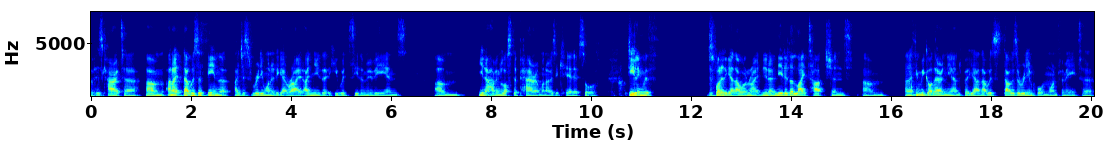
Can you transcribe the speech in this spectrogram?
of his character. Um, and I that was a theme that I just really wanted to get right. I knew that he would see the movie, and um, you know, having lost a parent when I was a kid, it's sort of dealing with. Just wanted to get that one right. You know, needed a light touch, and um, and I think we got there in the end. But yeah, that was that was a really important one for me to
